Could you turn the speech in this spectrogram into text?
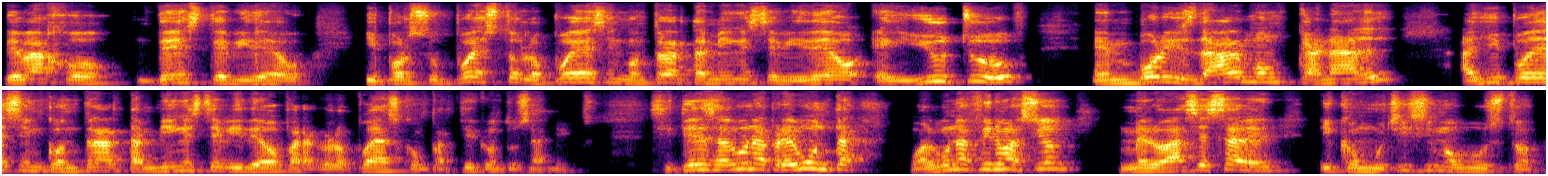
debajo de este video. Y por supuesto, lo puedes encontrar también este video en YouTube, en Boris Darmon canal. Allí puedes encontrar también este video para que lo puedas compartir con tus amigos. Si tienes alguna pregunta o alguna afirmación, me lo haces saber y con muchísimo gusto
